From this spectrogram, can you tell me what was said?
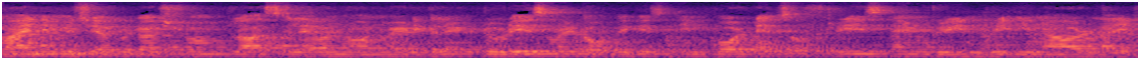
my name is Jaiprakash from class 11 non-medical and today's my topic is importance of trees and greenery in our life.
